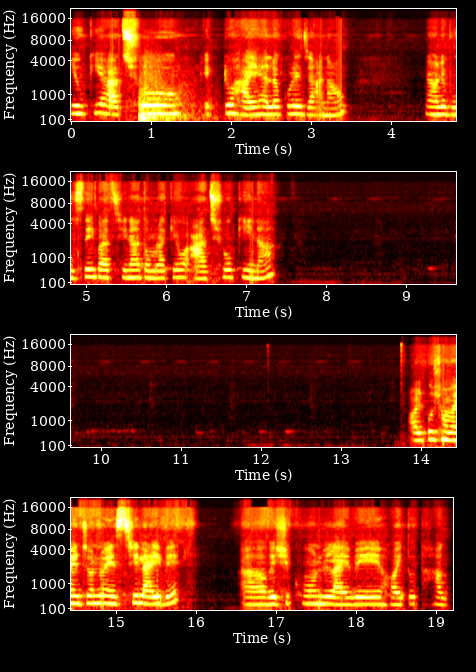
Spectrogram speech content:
কেউ কি আছো? একটু হাই হ্যালো করে জানাও। নাহলে বুঝতেই পারছি না তোমরা কেউ আছো কি না। অল্প সময়ের জন্য এসছি লাইভে বেশিক্ষণ লাইভে হয়তো থাকব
